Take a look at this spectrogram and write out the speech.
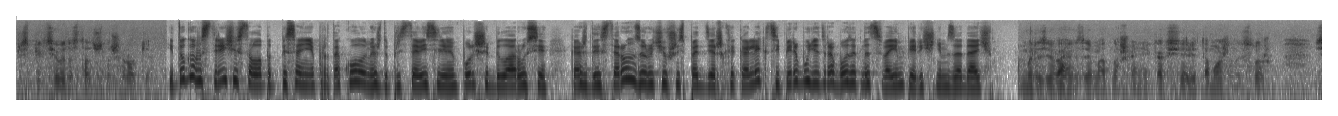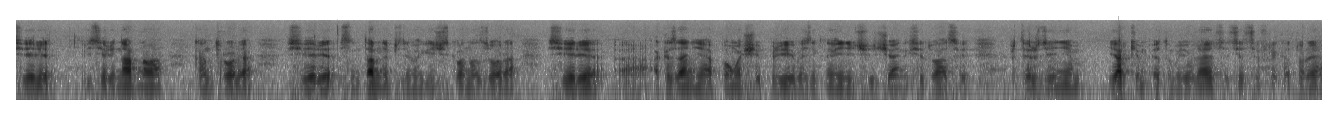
перспективы достаточно широкие. Итогом встречи стало подписание протокола между представителями Польши и Беларуси. Каждая из сторон, заручившись поддержкой коллег, теперь будет работать над своим перечнем задач. Мы развиваем взаимоотношения как в сфере таможенных служб, в сфере ветеринарного контроля, в сфере санитарно-эпидемиологического надзора, в сфере э, оказания помощи при возникновении чрезвычайных ситуаций. Подтверждением ярким этому являются те цифры, которые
